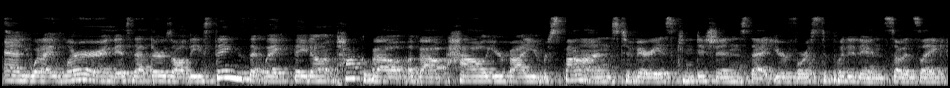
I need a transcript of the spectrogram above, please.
and what I learned is that there's all these things that like they don't talk about about how your body responds to various conditions that you're forced to put it in. So it's like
